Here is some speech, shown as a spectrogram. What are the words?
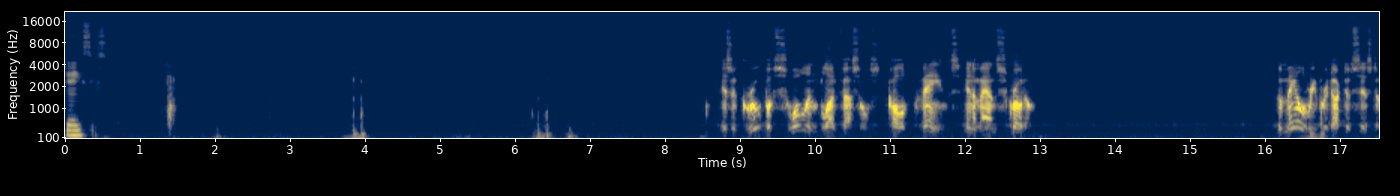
cases. is a group of swollen blood vessels called veins in a man's scrotum. The male reproductive system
